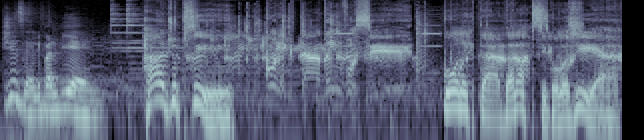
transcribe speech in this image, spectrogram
Gisele Barbieri. Rádio Psi. Você. Conectada na psicologia.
